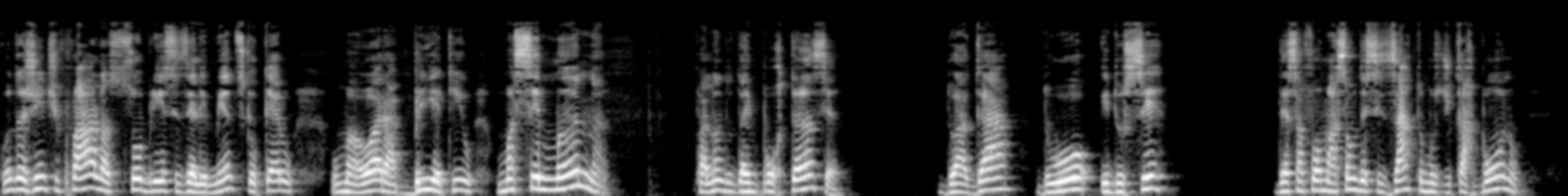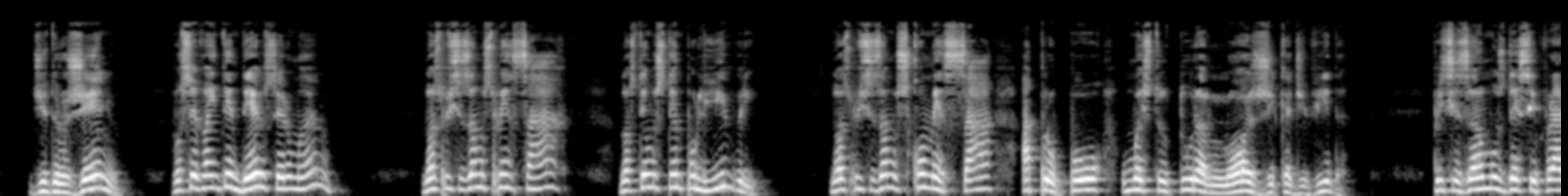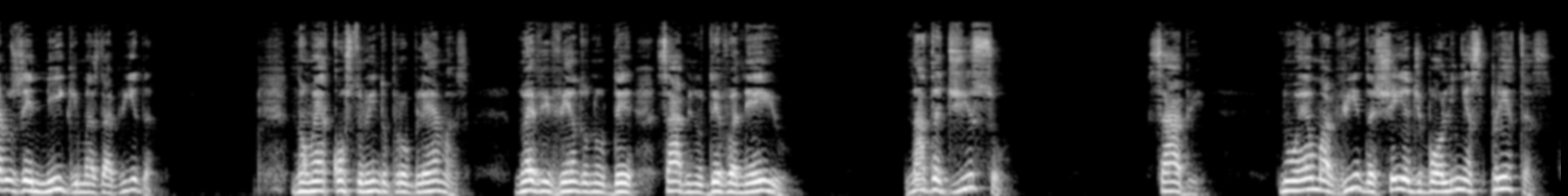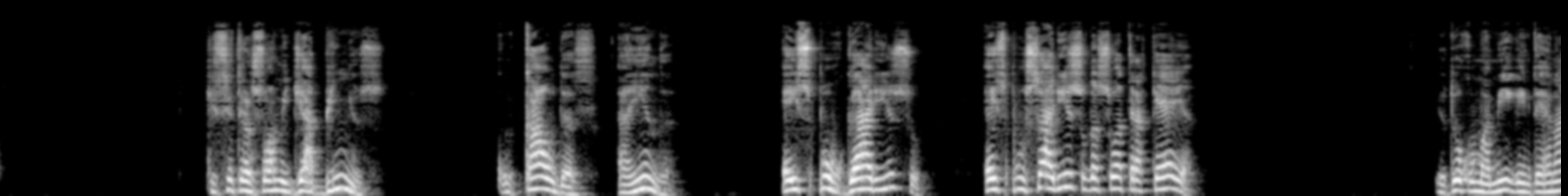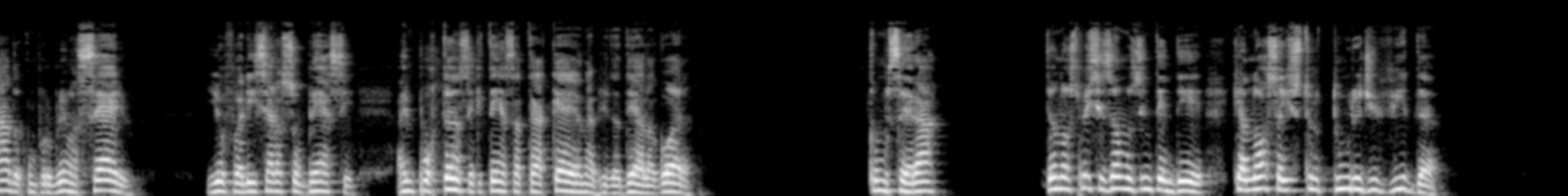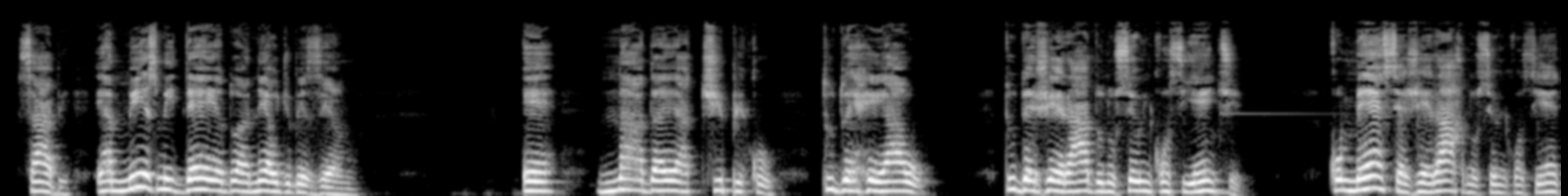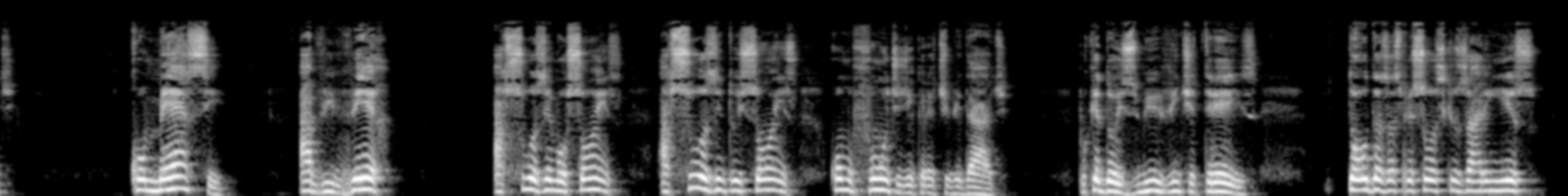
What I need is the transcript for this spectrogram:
Quando a gente fala sobre esses elementos que eu quero uma hora abrir aqui uma semana falando da importância do H, do O e do C, dessa formação desses átomos de carbono, de hidrogênio, você vai entender o ser humano. Nós precisamos pensar, nós temos tempo livre, nós precisamos começar a propor uma estrutura lógica de vida. Precisamos decifrar os enigmas da vida não é construindo problemas, não é vivendo no de, sabe, no devaneio. Nada disso. Sabe? Não é uma vida cheia de bolinhas pretas que se transforma em diabinhos com caudas ainda. É expurgar isso, é expulsar isso da sua traqueia. Eu estou com uma amiga internada com um problema sério e eu falei se ela soubesse a importância que tem essa traqueia na vida dela agora. Como será? Então nós precisamos entender que a nossa estrutura de vida, sabe, é a mesma ideia do anel de Bezeno. É nada é atípico, tudo é real, tudo é gerado no seu inconsciente comece a gerar no seu inconsciente, comece a viver as suas emoções, as suas intuições como fonte de criatividade. Porque 2023, todas as pessoas que usarem isso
